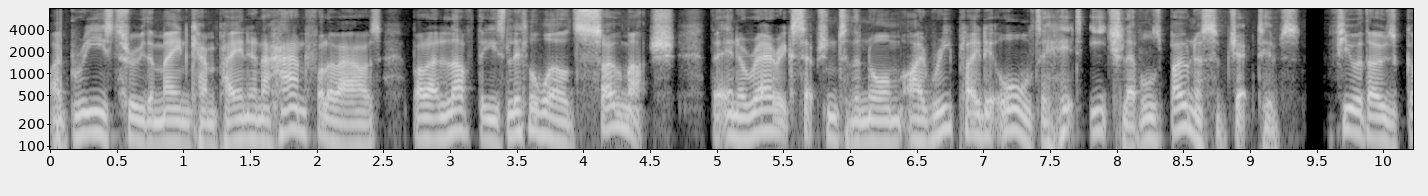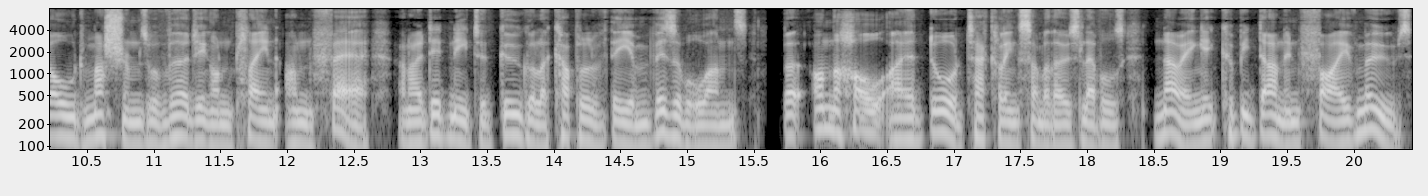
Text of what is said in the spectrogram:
I breezed through the main campaign in a handful of hours, but I loved these little worlds so much that in a rare exception to the norm, I replayed it all to hit each level's bonus objectives. A few of those gold mushrooms were verging on plain unfair, and I did need to Google a couple of the invisible ones. But on the whole, I adored tackling some of those levels, knowing it could be done in five moves,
